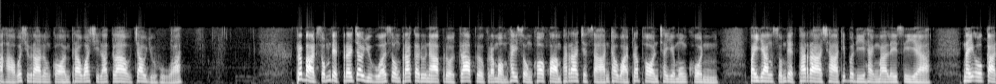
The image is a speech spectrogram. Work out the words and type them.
มหาวชิราลงกรณ์พระวชิรเกล้าเจ้าอยู่หัว ระบาทสมเด็จพระเจ้าอยู่หัวทรงพระกรุณาโปรดเกล้าโปรดกระหม่อมให้ส่งข้อความพระราชสารถวายพระพรชัยมงคล ไปยังสมเด็จพระราชาธิบดีแห่งมาเลเซีย ในโอกาส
